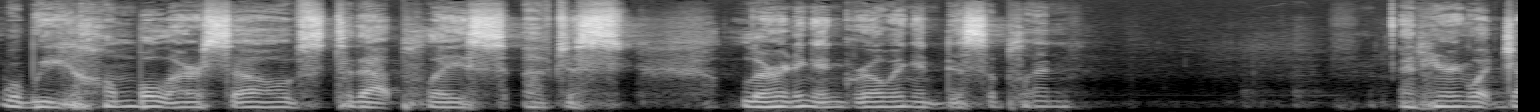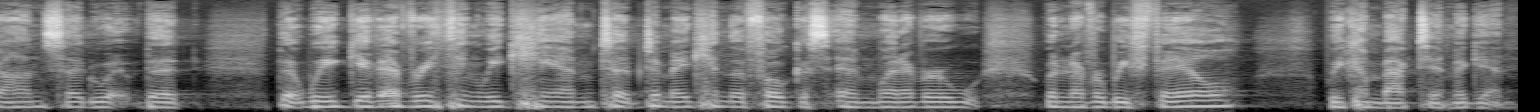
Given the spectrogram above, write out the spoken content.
Will we humble ourselves to that place of just learning and growing in discipline? And hearing what John said that that we give everything we can to, to make him the focus, and whenever whenever we fail, we come back to him again.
